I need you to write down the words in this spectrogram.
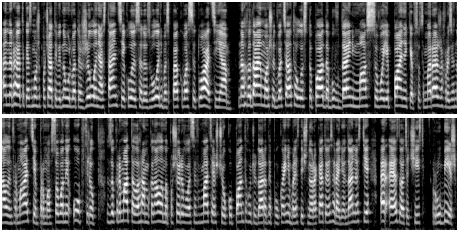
Енергетики зможе почати відновлювати живлення станції, коли це дозволить безпекова ситуація. Нагадаємо, що 20 листопада був день масової паніки. В соцмережах розігнали інформацію про масований обстріл. Зокрема, телеграм-каналами поширювалася інформація, що окупанти хочуть ударити по Україні балістичною ракетою середньої дальності РС-26 Рубіж.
